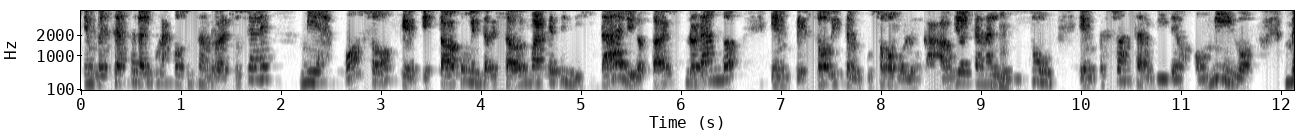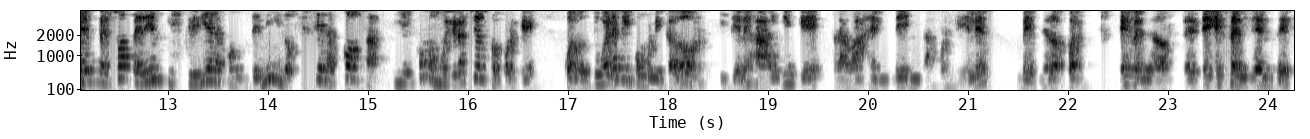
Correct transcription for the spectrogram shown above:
empecé a hacer algunas cosas en redes sociales. Mi esposo, que estaba como interesado en marketing digital y lo estaba explorando, empezó, viste, me puso como loca, abrió el canal de YouTube, empezó a hacer videos conmigo, me empezó a pedir que escribiera contenido, que hiciera cosas. Y es como muy gracioso porque cuando tú eres el comunicador y tienes a alguien que trabaja en ventas, porque él es vendedor, bueno, es vendedor, eh, es evidente,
